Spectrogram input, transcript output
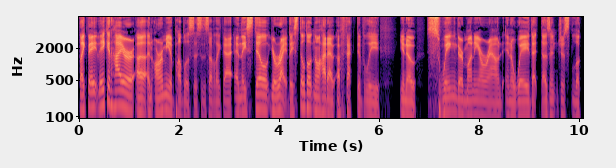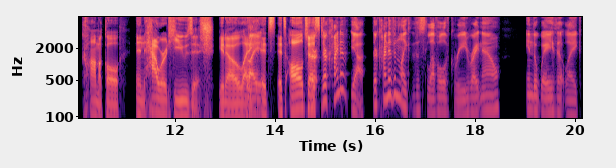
like they they can hire uh, an army of publicists and stuff like that, and they still you're right they still don't know how to effectively you know swing their money around in a way that doesn't just look comical and Howard Hughes ish. You know, like Right. it's it's all They're- just they're, kind of yeah they're kind of in like this level of greed right now in the way that like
